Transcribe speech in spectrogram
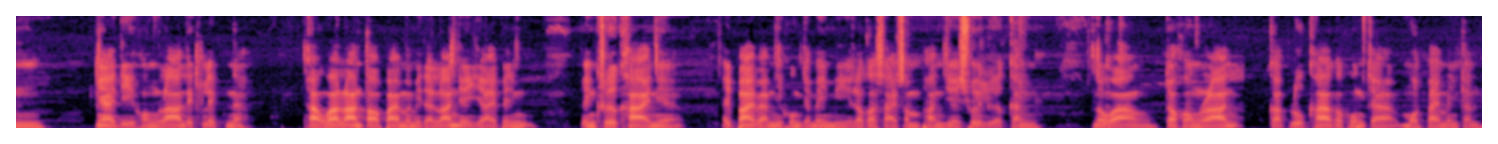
แง่ดีของร้านเล็กๆนะถ้าว่าร้านต่อไปมันมีแต่ร้านใหญ่ ๆ เป็นเป็นเครือข่ายเนี่ยไอ้ป้ายแบบนี้คงจะไม่มี แล้วก็สายสัมพันธ์ที่จะช่วยเหลือกัน ระหว่างเจ้าของร้านกับลูกค้าก็คงจะหมดไปเหมือนกัน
